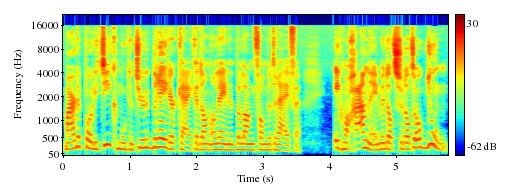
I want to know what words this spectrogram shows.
Maar de politiek moet natuurlijk breder kijken dan alleen het belang van bedrijven. Ik mag aannemen dat ze dat ook doen.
